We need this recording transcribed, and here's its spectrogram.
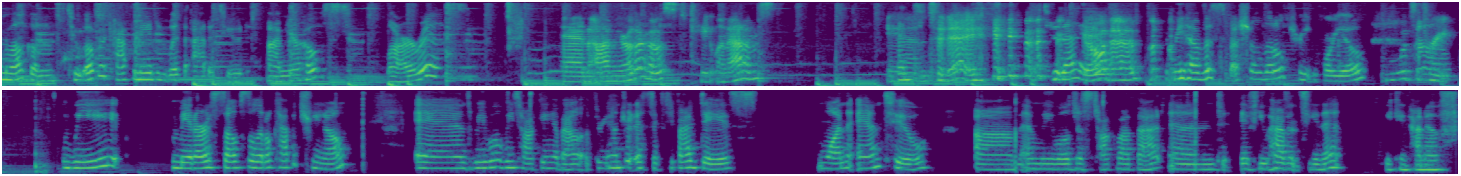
and welcome to Overcaffeinated with Attitude. I'm your host, Laura Riz. And I'm your other host, Kaitlin Adams. And, and today, today, go ahead. we have a special little treat for you. What's a treat? Um, we made ourselves a little cappuccino, and we will be talking about 365 days, one and two. Um, and we will just talk about that. And if you haven't seen it, we can kind of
